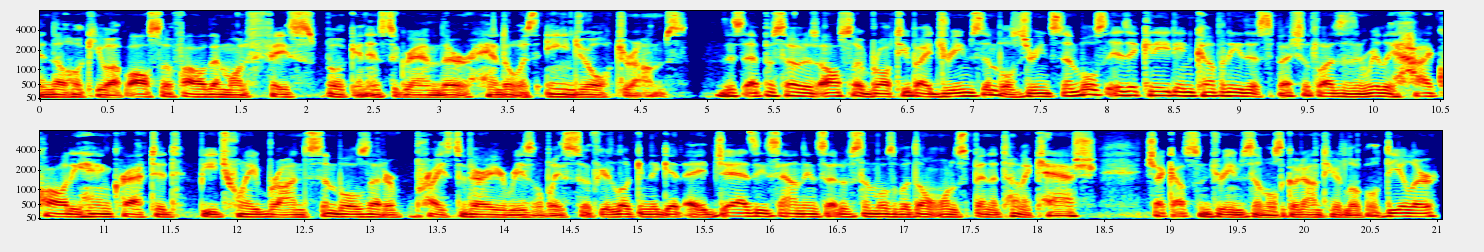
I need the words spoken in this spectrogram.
and they'll hook you up. Also, follow them on Facebook and Instagram. Their handle is Angel Drums. This episode is also brought to you by Dream Cymbals. Dream Cymbals is a Canadian company that specializes in really high quality handcrafted B20 bronze cymbals that are priced very reasonably. So if you're looking to get a jazzy sounding set of cymbals but don't want to spend a ton of cash, check out some Dream Cymbals. Go down to your local dealer.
